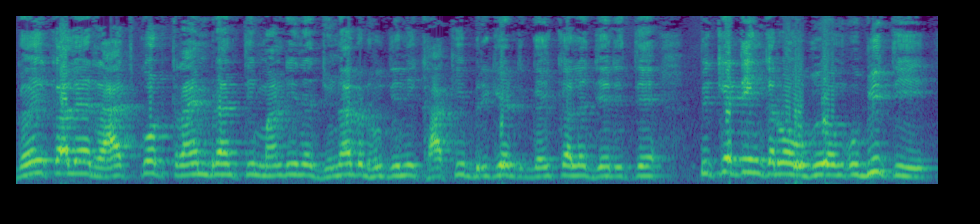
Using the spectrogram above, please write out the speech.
ગઈકાલે રાજકોટ ક્રાઇમ બ્રાન્ચથી માંડીને જુનાગઢ સુધીની ખાખી બ્રિગેડ ગઈકાલે જે રીતે પિકેટિંગ કરવા ઊભી ઊભી હતી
